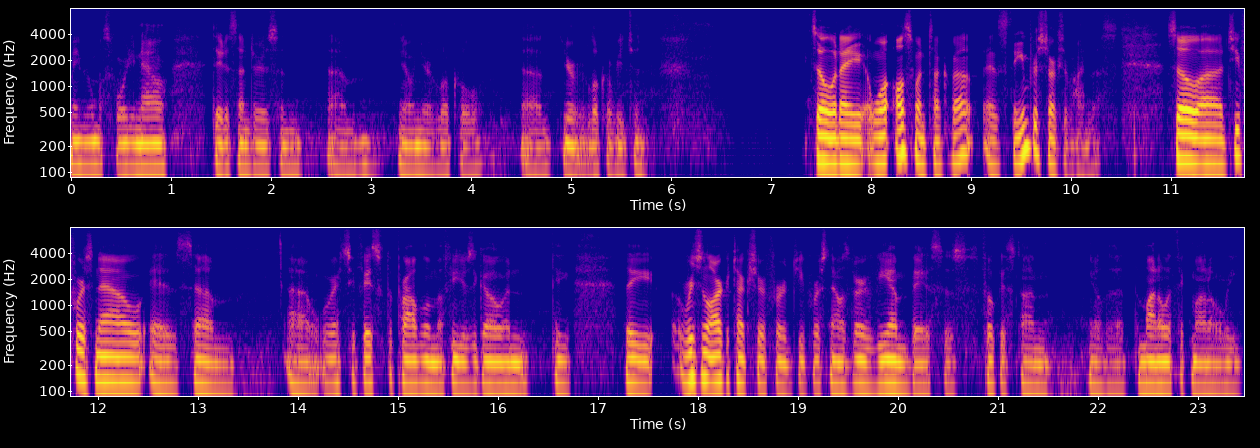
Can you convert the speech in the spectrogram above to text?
maybe almost 40 now, data centers, and um, you know, in your local, uh, your local region. So what I also want to talk about is the infrastructure behind this. So uh, GeForce Now is um, uh, we're actually faced with a problem a few years ago, and the the original architecture for GeForce Now is very VM based. is focused on you know the, the monolithic model. We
